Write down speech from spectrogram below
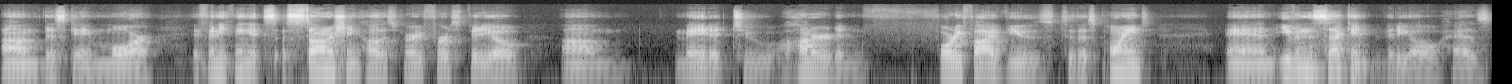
um, this game more. If anything, it's astonishing how this very first video um, made it to 145 views to this point, and even the second video has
